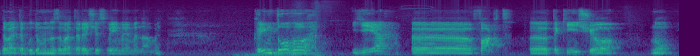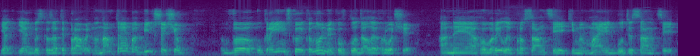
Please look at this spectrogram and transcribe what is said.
давайте будемо називати речі своїми іменами. Крім того, є е, факт е, такий, що ну як, як би сказати правильно, нам треба більше, щоб в українську економіку вкладали гроші, а не говорили про санкції, якими мають бути санкції,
